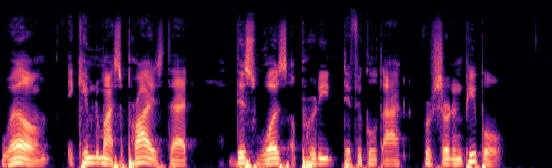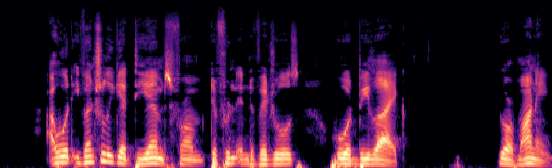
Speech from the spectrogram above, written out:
Well, it came to my surprise that this was a pretty difficult act for certain people. I would eventually get DMs from different individuals who would be like, Yo Armani.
